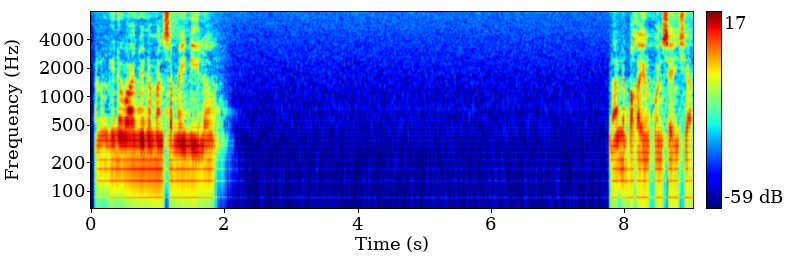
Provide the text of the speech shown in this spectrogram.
anong ginawa nyo naman sa Maynila? Wala na ba kayong konsensya?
